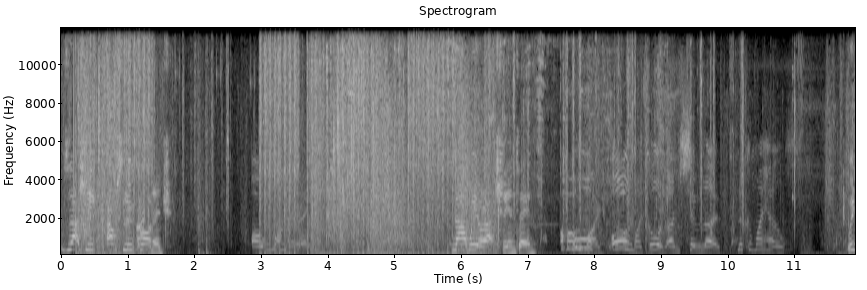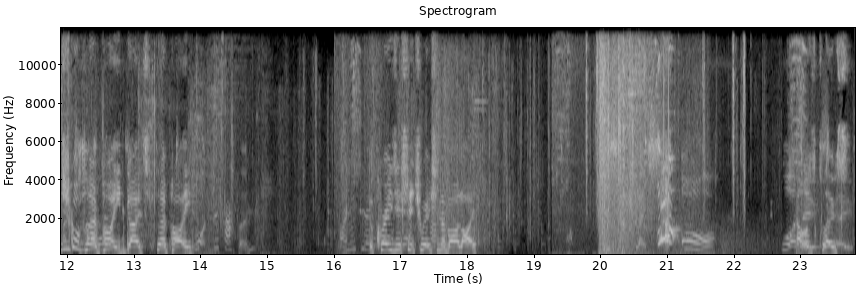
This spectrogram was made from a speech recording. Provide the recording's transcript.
This is actually absolute carnage. Oh my god. Now we are actually insane. Oh, oh my oh god. Oh my god, I'm so low. Look at my health. We just got third partied, guys. Third partied. What just happened? I need to know The craziest situation of our life. This is the place. Oh! What That was close. scope.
